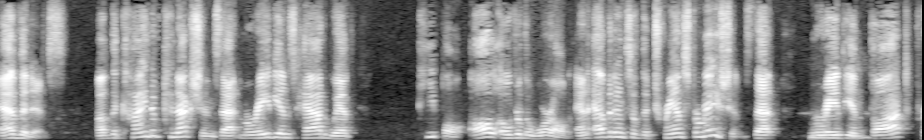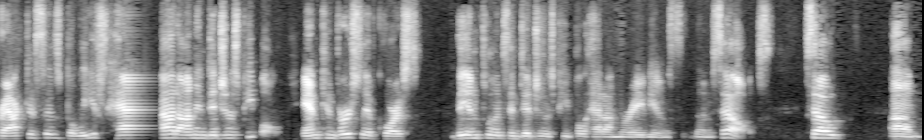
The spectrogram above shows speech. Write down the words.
evidence of the kind of connections that Moravians had with people all over the world and evidence of the transformations that Moravian mm-hmm. thought, practices, beliefs had on indigenous people. And conversely, of course, the influence indigenous people had on Moravians themselves. So um,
